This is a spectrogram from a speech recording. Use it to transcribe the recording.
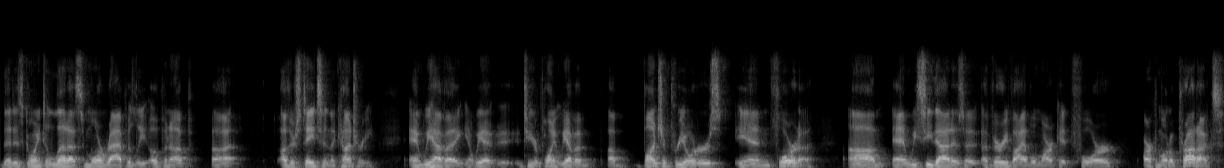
that is going to let us more rapidly open up uh, other states in the country. And we have a, you know, we have, to your point, we have a, a bunch of pre-orders in Florida, um, and we see that as a, a very viable market for Arcimoto products.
